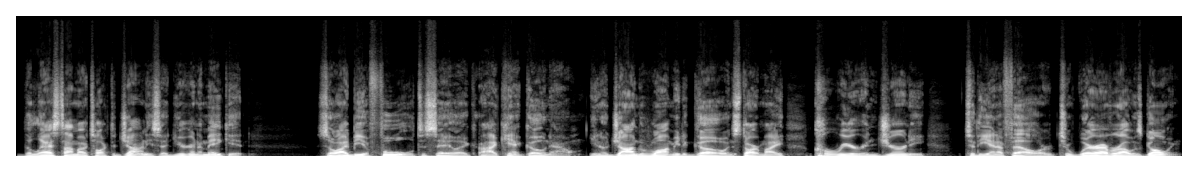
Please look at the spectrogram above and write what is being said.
the last time I talked to John, he said, You're going to make it. So I'd be a fool to say, like, I can't go now. You know, John would want me to go and start my career and journey to the NFL or to wherever I was going.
